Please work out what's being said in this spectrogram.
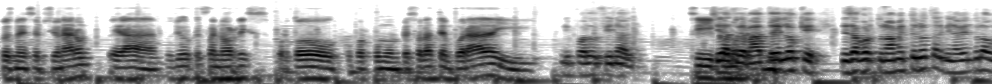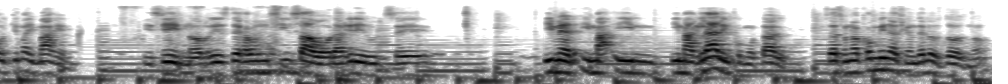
pues me decepcionaron, era, pues yo creo que fue Norris por todo, por cómo empezó la temporada y... Y por el final. Sí, sí al remate es lo que desafortunadamente uno termina viendo la última imagen. Y sí, Norris deja un sin sabor agridulce y, y, McLaren como tal. O sea, es una combinación de los dos, ¿no?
